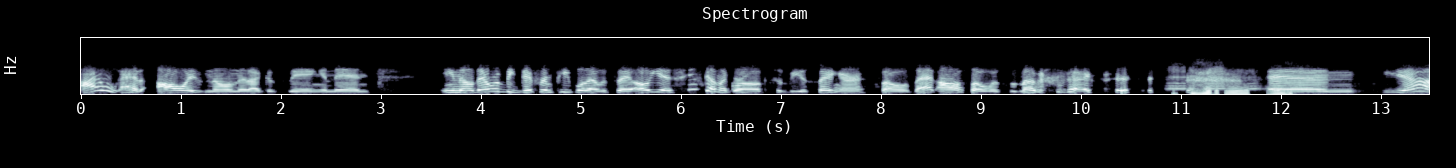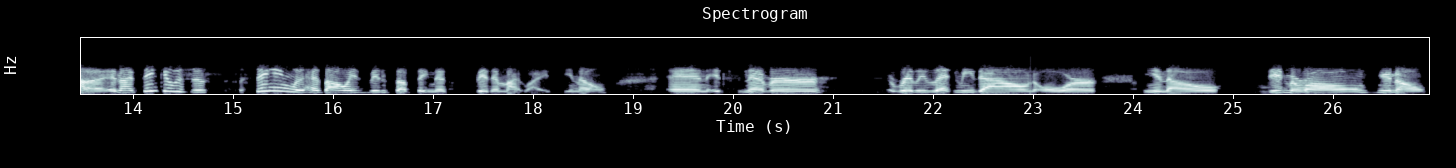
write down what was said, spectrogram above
I had always known that I could sing, and then. You know, there would be different people that would say, "Oh, yeah, she's gonna grow up to be a singer." So that also was another factor. Mm-hmm. and yeah, and I think it was just singing has always been something that's been in my life, you know, and it's never really let me down or, you know, did me wrong, you know.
